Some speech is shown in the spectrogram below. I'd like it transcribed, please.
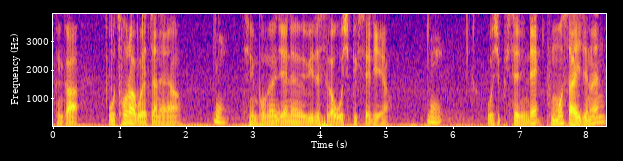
그러니까 auto라고 했잖아요. 네. 지금 보면 얘는 width가 50픽셀이에요. 네. 50픽셀인데 부모 사이즈는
